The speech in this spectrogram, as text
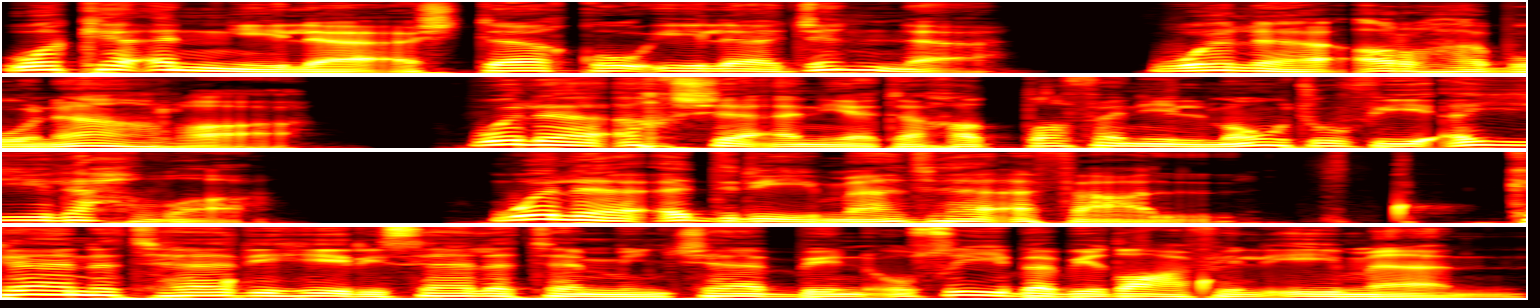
وكأني لا أشتاق إلى جنة ولا أرهب نارا ولا أخشى أن يتخطفني الموت في أي لحظة ولا أدري ماذا أفعل. كانت هذه رسالة من شاب أصيب بضعف الإيمان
